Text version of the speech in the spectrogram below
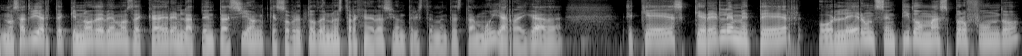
nos advierte que no debemos de caer en la tentación, que sobre todo en nuestra generación tristemente está muy arraigada, que es quererle meter o leer un sentido más profundo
